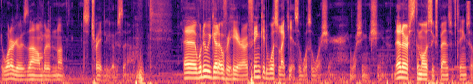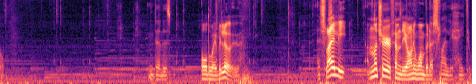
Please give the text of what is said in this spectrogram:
The water goes down, but it not straightly goes down. Uh, what do we got over here? I think it was like, yes, it was a washer, a washing machine. That is the most expensive thing, so that is all the way below. And slightly, I'm not sure if I'm the only one, but I slightly hate to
